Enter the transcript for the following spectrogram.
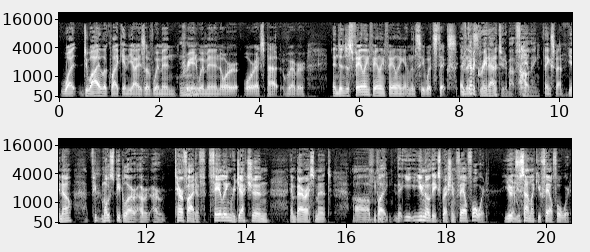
what do I look like in the eyes of women, Mm. Korean women or or expat, whoever, and then just failing, failing, failing, and then see what sticks. And You've got a great attitude about Oh, failing. thanks, man. You know, most people are, are, are terrified of failing, rejection, embarrassment. Uh, but the, you you know the expression "fail forward." You, Yes. you sound like you fail forward.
